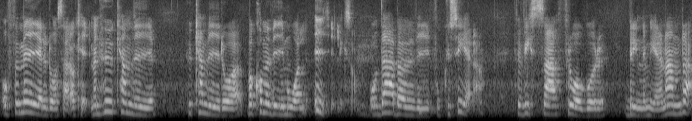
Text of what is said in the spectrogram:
och för mig är det då så här, okej, men hur kan vi, hur kan vi då, vad kommer vi i mål i liksom? Och där behöver vi fokusera. För vissa frågor brinner mer än andra.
